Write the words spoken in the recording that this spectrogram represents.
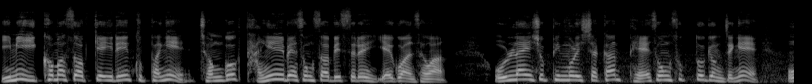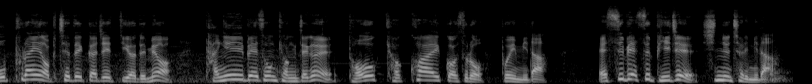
이미 이커머스 업계 1위인 쿠팡이 전국 당일 배송 서비스를 예고한 상황. 온라인 쇼핑몰이 시작한 배송 속도 경쟁에 오프라인 업체들까지 뛰어들며 당일 배송 경쟁을 더욱 격화할 것으로 보입니다. SBS 비즈 신윤철입니다.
